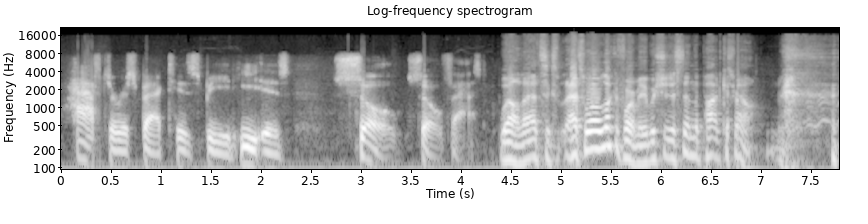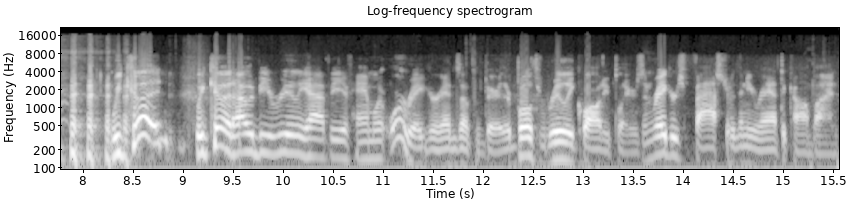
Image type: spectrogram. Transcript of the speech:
have to respect his speed. He is so so fast. Well, that's that's what I'm looking for. Maybe we should just end the podcast now. we could, we could. I would be really happy if Hamler or Reagor ends up a Bear. They're both really quality players, and Reagor's faster than he ran at the combine.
